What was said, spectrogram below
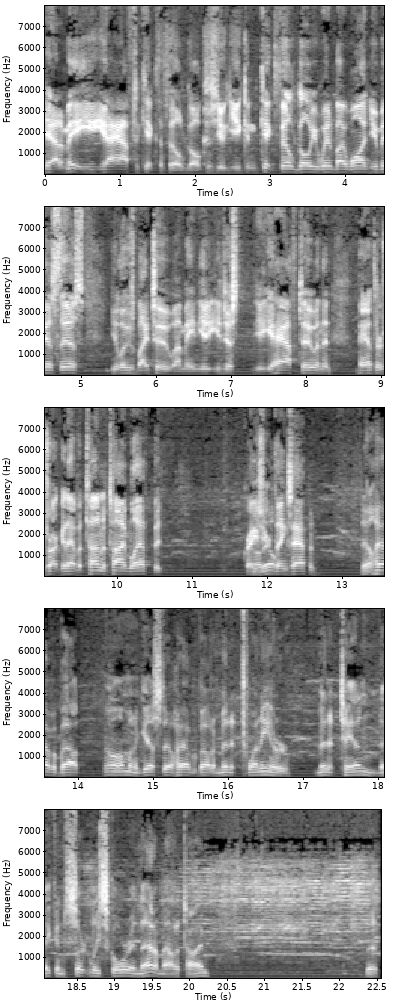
Yeah, to me, you, have to kick the field goal because you, you can kick field goal, you win by one, you miss this, you lose by two. I mean, you, you just you, you have to, and then Panthers aren't going to have a ton of time left, but crazier things happen. They'll have about. Oh, I'm going to guess they'll have about a minute 20 or minute 10. They can certainly score in that amount of time. But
